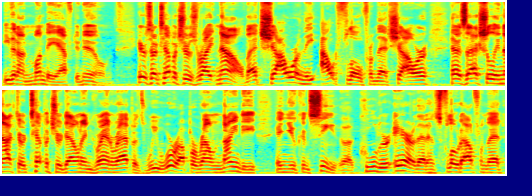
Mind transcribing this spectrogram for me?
even on Monday afternoon. Here's our temperatures right now. That shower and the outflow from that shower has actually knocked our temperature down in Grand Rapids. We were up around 90 and you can see the cooler air that has flowed out from that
